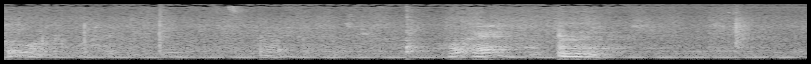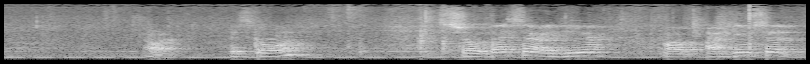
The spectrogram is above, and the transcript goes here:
Good one. Okay. All right, let's go on. So that's the idea of ahimsa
